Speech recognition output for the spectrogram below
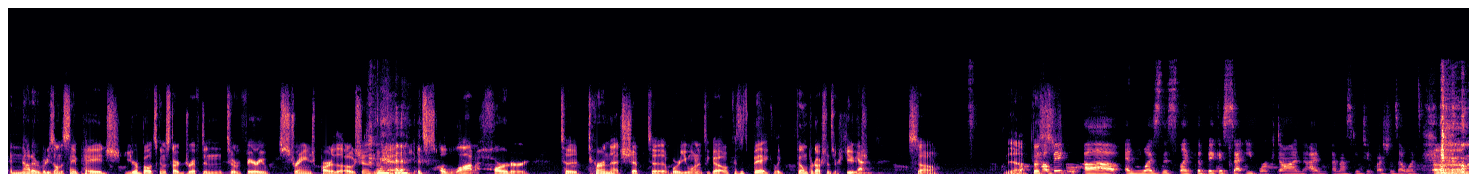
and not everybody's on the same page your boat's going to start drifting to a very strange part of the ocean. And it's a lot harder to turn that ship to where you want it to go because it's big. Like film productions are huge. Yeah. so yeah Wha- that's How big uh and was this like the biggest set you've worked on? I'm I'm asking two questions at once. um,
